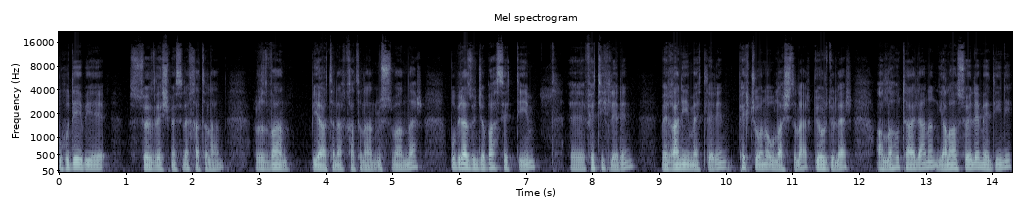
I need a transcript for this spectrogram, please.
bu Hudeybiye sözleşmesine katılan, Rıdvan biatına katılan Müslümanlar bu biraz önce bahsettiğim e, fetihlerin ve ganimetlerin pek çoğuna ulaştılar, gördüler. Allahu Teala'nın yalan söylemediğini,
